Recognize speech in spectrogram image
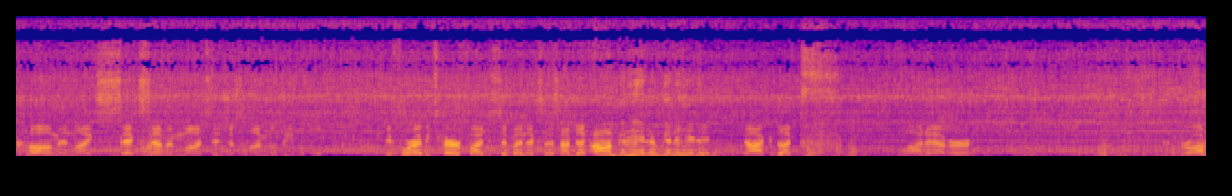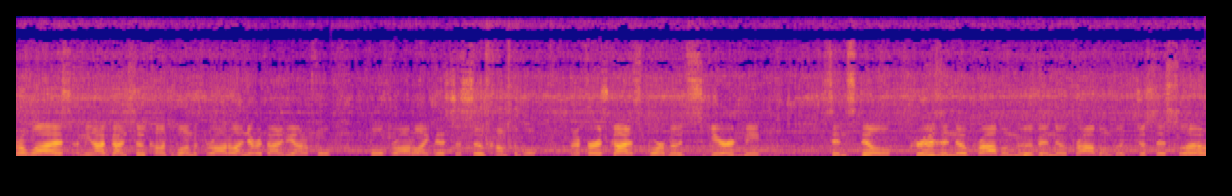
come in like six, seven months is just unbelievable. Before I'd be terrified to sit by next to this. I'd be like, oh, I'm gonna hit it, I'm gonna hit it. Now I can be like, whatever. throttle wise, I mean, I've gotten so comfortable on the throttle. I never thought I'd be on a full, full throttle like this, just so comfortable. When I first got it, sport mode scared me. Sitting still, cruising, no problem. Moving, no problem. But just this slow,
